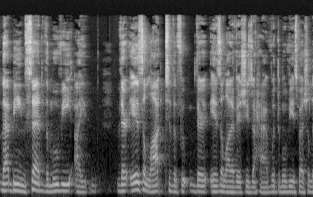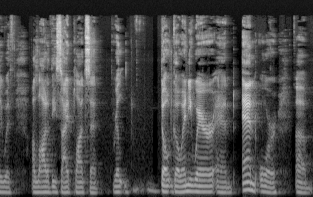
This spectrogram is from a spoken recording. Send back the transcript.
that being said, the movie I there is a lot to the there is a lot of issues I have with the movie, especially with a lot of these side plots that real don't go anywhere and and or um,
